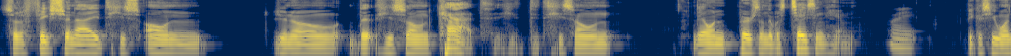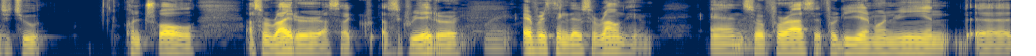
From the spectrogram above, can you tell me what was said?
sort of fictionate his own, you know, the, his own cat, he, his own, the own person that was chasing him Right. Because he wanted to control as a writer, as a, as a creator, Right. right. everything that is around him. And Right. so for us, for Guillermo and me, and uh,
